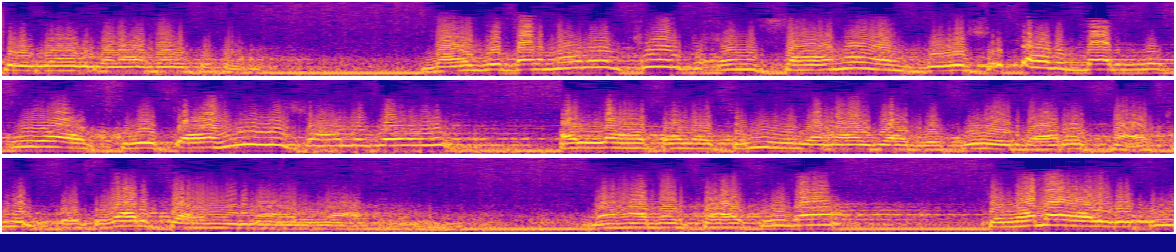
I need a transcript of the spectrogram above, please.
شيئان بنا بنا باقی برمانا چونک انسانان بیشتر بر رکوع کوتاهی نشان دیں اللہ تعالی چنین لہذا رکوع دارت تأکید تکرار چاہیے مارواز بہادر تاکیدہ کہ نبا رکوع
